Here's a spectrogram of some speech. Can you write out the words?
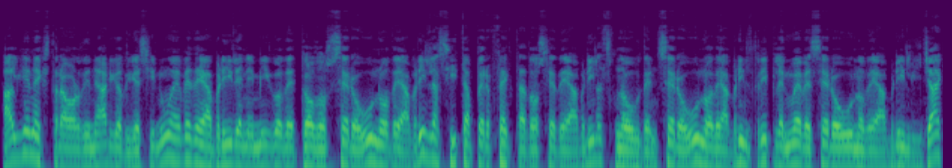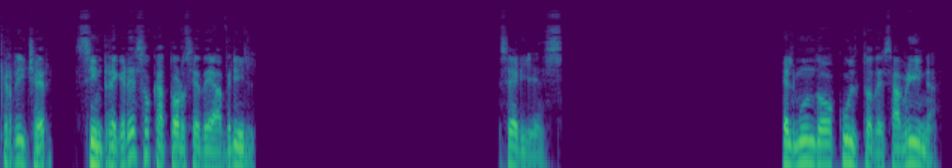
Alguien extraordinario 19 de abril enemigo de todos 01 de abril la cita perfecta 12 de abril Snowden 01 de abril triple 901 de abril y Jack Richard, sin regreso 14 de abril. Series. El mundo oculto de Sabrina,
